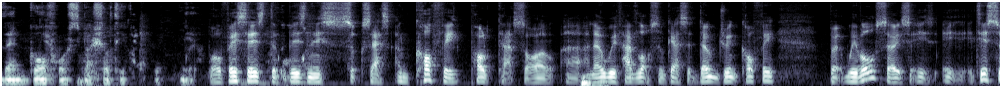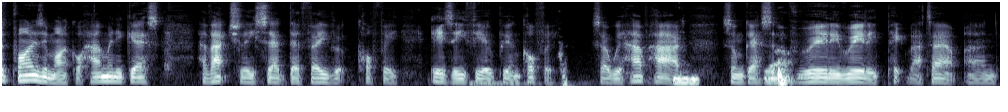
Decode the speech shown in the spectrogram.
then go Yeah. for specialty coffee. Yeah. Well, this is the Business Success and Coffee podcast. So uh, I know we've had lots of guests that don't drink coffee, but we've also, it's, it's, it is surprising, Michael, how many guests have actually said their favourite coffee is Ethiopian coffee. So we have had some guests that have really, really picked that out. And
